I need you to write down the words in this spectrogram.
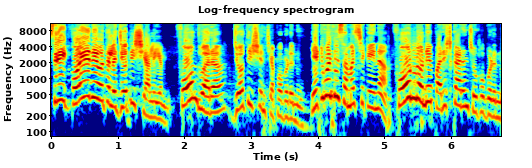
శ్రీ కోయదేవతల జ్యోతిష్యాలయం. ఫోన్ ద్వారా జ్యోతిష్యం చెప్పబడును. ఎటువంటి సమస్యకైనా ఫోన్లోనే పరిష్కారం చూపబడును.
